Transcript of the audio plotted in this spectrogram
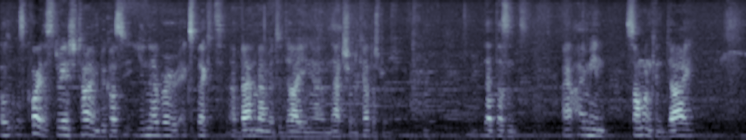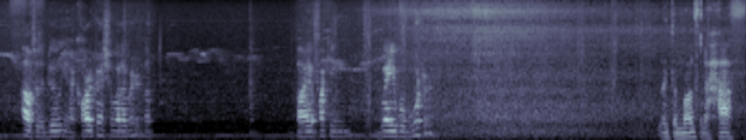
Well, It was quite a strange time because you never expect a band member to die in a natural catastrophe. that doesn't. I, I mean, someone can die out of the blue in a car crash or whatever, but by a fucking wave of water. like the month and a half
